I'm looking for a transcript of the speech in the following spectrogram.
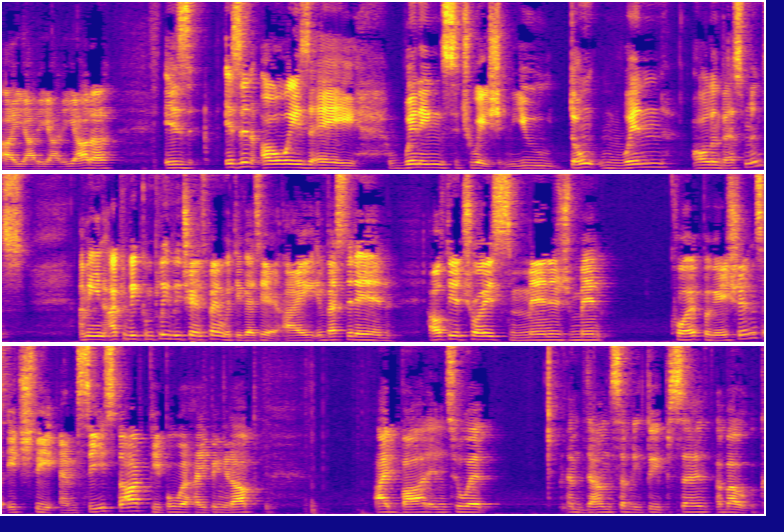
uh, yada yada yada, is isn't always a winning situation. You don't win all investments I mean, I can be completely transparent with you guys here. I invested in Healthier Choice Management Corporations, HCMC stock. People were hyping it up. I bought into it. I'm down 73%, about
